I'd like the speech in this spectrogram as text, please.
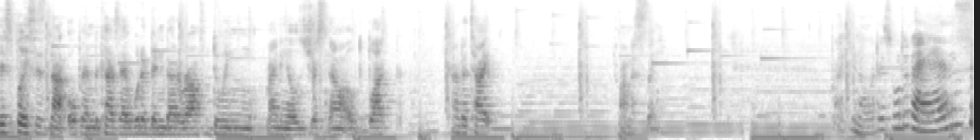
this place is not open because I would have been better off doing my nails just now out the black, kind of tight, honestly. But you know, it is what it is.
